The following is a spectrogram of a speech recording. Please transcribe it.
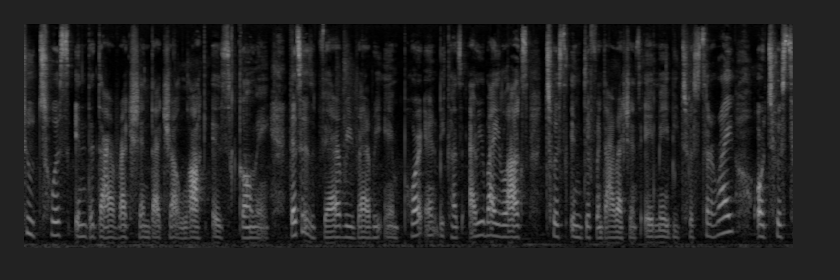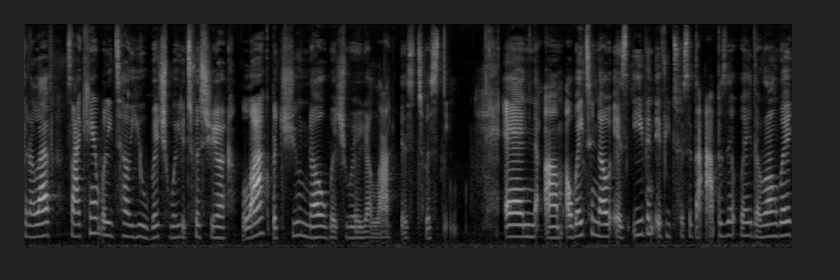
to twist in the direction that your lock is going. This is very very important because everybody locks twist in different directions. It may be twist to the right or twist to the left so I can't really tell you which way to twist your lock but you know which way your lock is twisting and um, a way to know is even if you twist it the opposite way, the wrong way,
